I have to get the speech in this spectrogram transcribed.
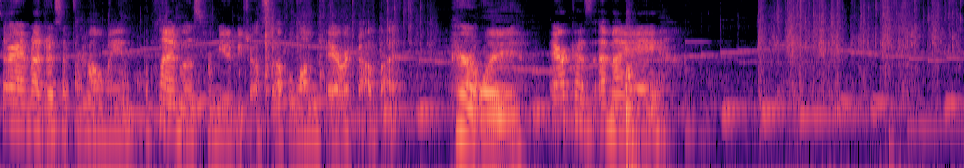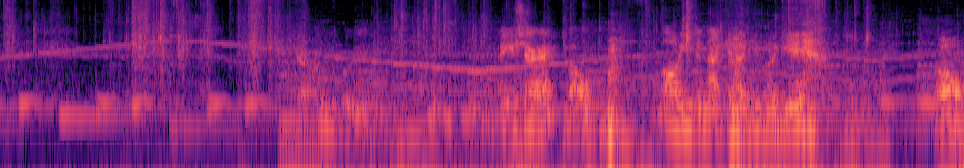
Sorry I'm not dressed up for Halloween. The plan was for me to be dressed up along with Erica, but Apparently, Erica's MIA. yeah, Oogie Boogie. Are you sure? No. Oh, you did not get Oogie Boogie. Oh.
